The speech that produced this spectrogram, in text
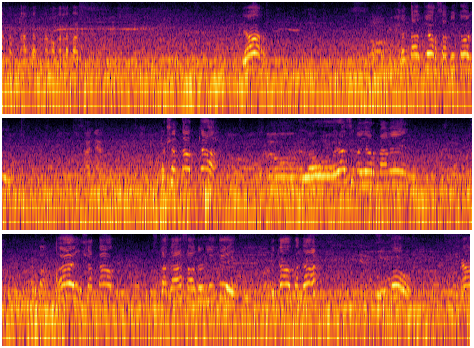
atat-atat na makalabas. Yor! Shoutout Yor sa Bicol. Saan yan? Mag-shoutout ka. Hello. Hello, yan si Mayor namin. Ay, shoutout. Taga Southern Liti. Ikaw, taga? Cebu. Ikaw,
